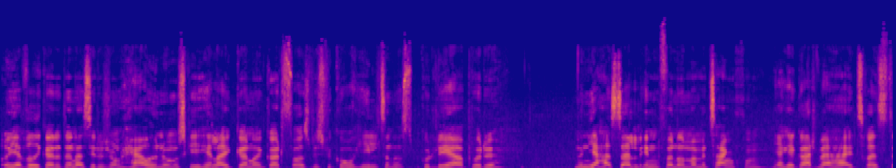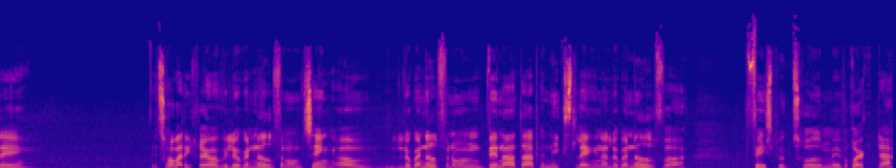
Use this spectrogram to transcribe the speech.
Og jeg ved godt, at den her situation herude nu måske heller ikke gør noget godt for os, hvis vi går hele tiden og spekulerer på det. Men jeg har selv indfundet mig med tanken. Jeg kan godt være her i 60 dage. Jeg tror bare, det kræver, at vi lukker ned for nogle ting, og lukker ned for nogle venner, der er panikslagen, og lukker ned for Facebook-tråden med rygter,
